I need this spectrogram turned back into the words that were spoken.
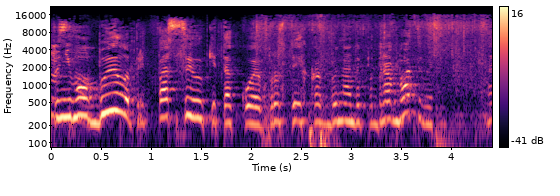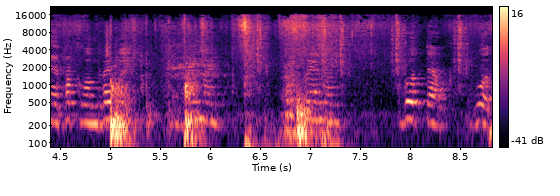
У него было предпосылки такое, просто их как бы надо подрабатывать. Да, поклон двойной. Двойной. Двойной. Вот так. Вот,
